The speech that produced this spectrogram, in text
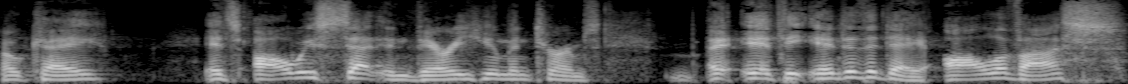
Okay? It's always set in very human terms. At the end of the day, all of us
